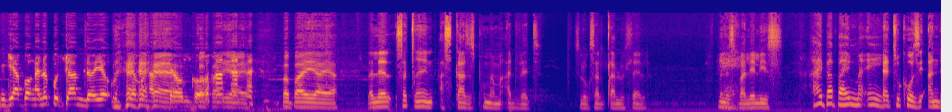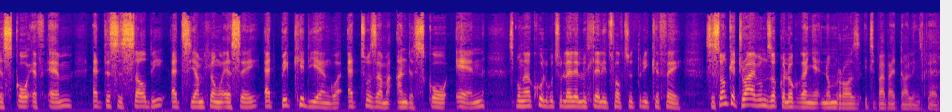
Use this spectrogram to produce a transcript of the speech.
Ngiyabonga nobhuti wami loyo usiyabonga mhlongo. Baba yaya. Baba yaya. Lalela sagcina asikaze siphume ama advert silokhu saliqala uhlelo. Kumele sivalelise. Hi baba in my A @tukozi_fm @this is Selby @siyamhlongo SA @bigkidyengwa @tozama_n sibonga kakhulu ukuthi ulalela uhlelo 12 to 3 cafe. Sisonke drive umzogoloko kanye nomrose ithi bye bye darlings phela.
